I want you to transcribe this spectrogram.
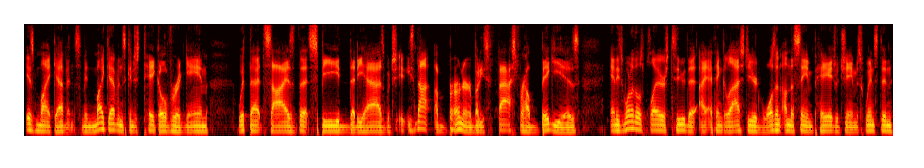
is Mike Evans. I mean, Mike Evans can just take over a game with that size, that speed that he has, which he's not a burner, but he's fast for how big he is. And he's one of those players too that I, I think last year wasn't on the same page with Jameis Winston.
